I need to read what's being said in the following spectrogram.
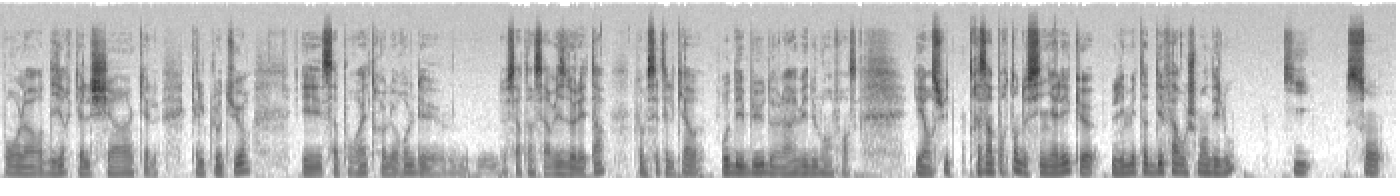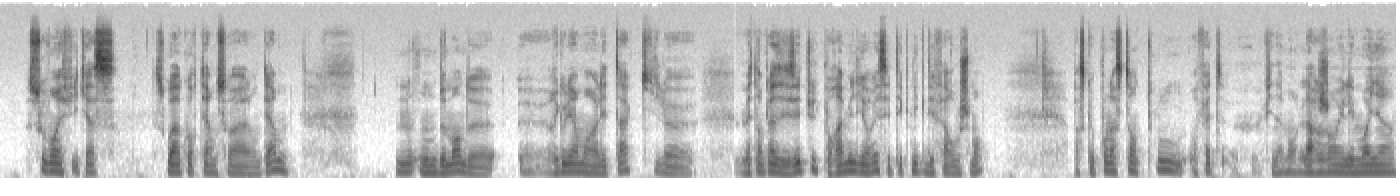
pour leur dire quel chien, quelle, clôture, et ça pourrait être le rôle de, certains services de l'État, comme c'était le cas au début de l'arrivée du loup en France. Et ensuite, très important de signaler que les méthodes d'effarouchement des loups, qui sont souvent efficaces soit à court terme, soit à long terme, on demande euh, régulièrement à l'État qu'il euh, mette en place des études pour améliorer ces techniques d'effarouchement. Parce que pour l'instant, tout, en fait, finalement, l'argent et les moyens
